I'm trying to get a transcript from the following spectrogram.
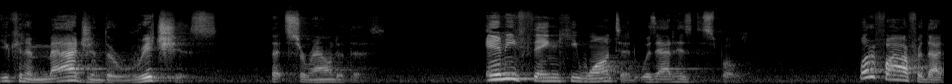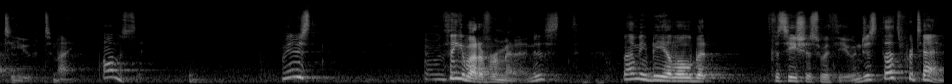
You can imagine the riches that surrounded this. Anything he wanted was at his disposal. What if I offered that to you tonight? Honestly. I mean, just think about it for a minute. Just let me be a little bit facetious with you. And just let's pretend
